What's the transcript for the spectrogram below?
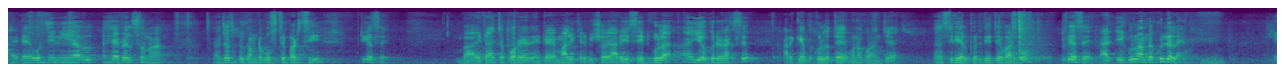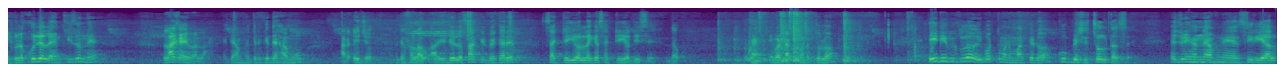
আর এটা অরিজিনাল হ্যাভেলসও না যতটুকু আমরা বুঝতে পারছি, ঠিক আছে? বা এটা হচ্ছে পরের এটা মালিকের বিষয়, আর এই সিটগুলো ইয়ে করে রাখছে, আর গ্যাপগুলোতে মনে করেন যে সিরিয়াল করে দিতে পারব, ঠিক আছে? আর এগুলো আমরা খুলে লাইম। এগুলো খুলে লাইম কী জন্যে? লাগাইবালা এটা আপনাদেরকে দেখামু। আর এই জন্য দেখালাও আর এটা হলো সার্কিট ব্রেকারের চারটে ইয়ে লাগে চারটে ইয়ে দিছে, দাও। হ্যাঁ এবার ডাক্তারটা তুলো। এই ডিবিগুলো এই বর্তমানে মার্কেটও খুব বেশি চলতেছে। এই জন্য এখানে আপনি সিরিয়াল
